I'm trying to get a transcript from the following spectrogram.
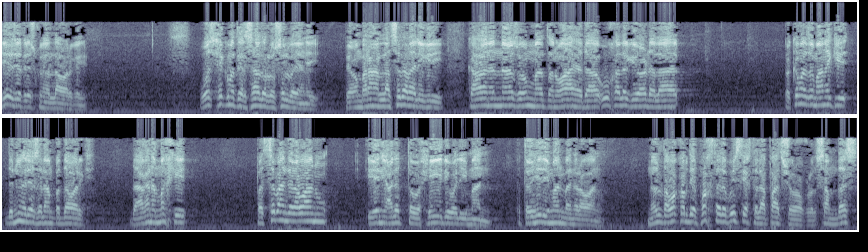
ډیر زیات رزقونه الله ورکړي وس حکمت ارسال الرسول بیانې پیغمبران الله صلی الله علیه وسلم کان الناس امه واحده او خلق یو ډله په کومه زمانہ کې د نوح علی السلام په دور کې داغه نه مخکې پس باندې روانو یعنی علی التوحید والایمان په توحید ایمان باندې روانو نل دا وقب د فخت له بوست اختلافات شروع کړل سمدس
